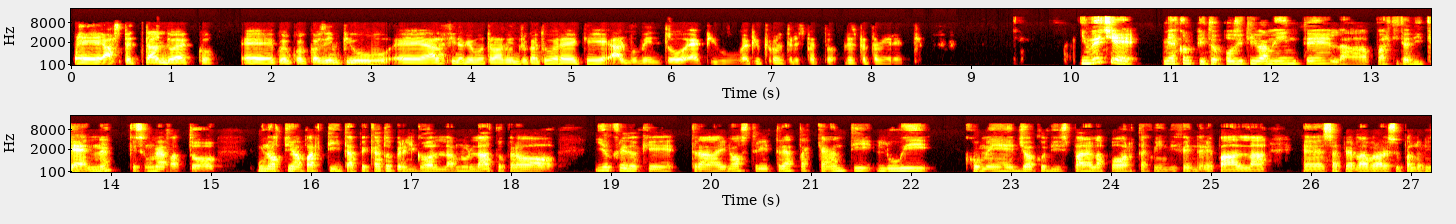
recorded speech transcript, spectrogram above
eh, aspettando ecco, eh, quel qualcosa in più, eh, alla fine abbiamo trovato un giocatore che al momento è più, è più pronto rispetto, rispetto a Miretti. Invece mi ha colpito positivamente la partita di Ken, che secondo me ha fatto un'ottima partita. Peccato per il gol annullato, però io credo che tra i nostri tre attaccanti, lui come gioco di spalla alla porta, quindi difendere palla, eh, saper lavorare sui palloni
